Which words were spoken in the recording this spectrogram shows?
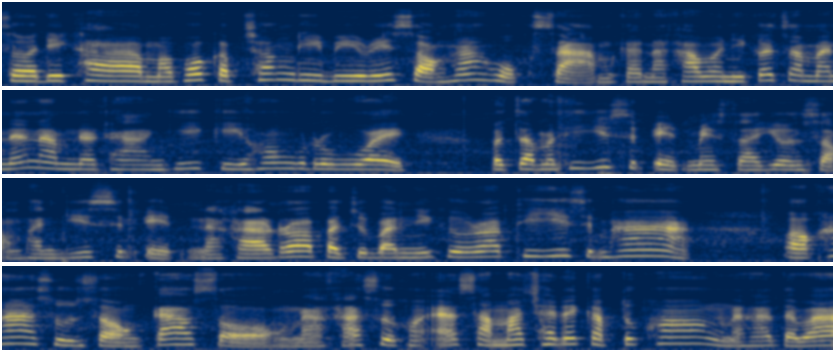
สวัสดีค่ะ มาพบกับช่อง DB r i s 2563 กันนะคะ วันนี้ก็จะมาแนะนำแนวทางที่กีห้องรวย ประจำวันที่ 21 เมษายน 2021 นะคะ รอบปัจจุบันนี้คือรอบที่ 25 ออก 50292 นะคะ สูตรของแอดสามารถใช้ได้กับทุกห้องนะคะ แต่ว่า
